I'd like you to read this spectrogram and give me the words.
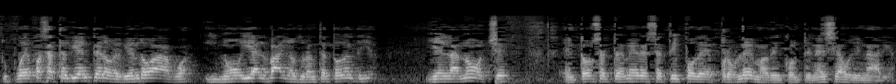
tú puedes pasarte el día entero bebiendo agua y no ir al baño durante todo el día. Y en la noche, entonces tener ese tipo de problemas de incontinencia urinaria.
